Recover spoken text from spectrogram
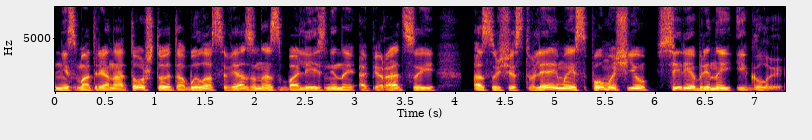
несмотря на то, что это было связано с болезненной операцией, осуществляемой с помощью серебряной иглы.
